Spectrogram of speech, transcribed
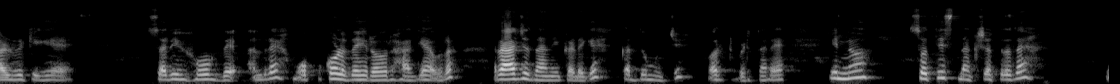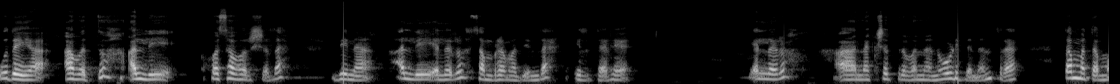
ಆಳ್ವಿಕೆಗೆ ಸರಿ ಹೋಗದೆ ಅಂದರೆ ಒಪ್ಕೊಳ್ಳದೆ ಇರೋರು ಹಾಗೆ ಅವರು ರಾಜಧಾನಿ ಕಡೆಗೆ ಕದ್ದು ಮುಚ್ಚಿ ಹೊರಟು ಬಿಡ್ತಾರೆ. ಇನ್ನು ಸತೀಶ್ ನಕ್ಷತ್ರದ ಉದಯ, ಅವತ್ತು ಅಲ್ಲಿ ಹೊಸ ವರ್ಷದ ದಿನ. ಅಲ್ಲಿ ಎಲ್ಲರೂ ಸಂಭ್ರಮದಿಂದ ಇರ್ತಾರೆ. ಎಲ್ಲರೂ ಆ ನಕ್ಷತ್ರವನ್ನು ನೋಡಿದ ನಂತರ ತಮ್ಮ ತಮ್ಮ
